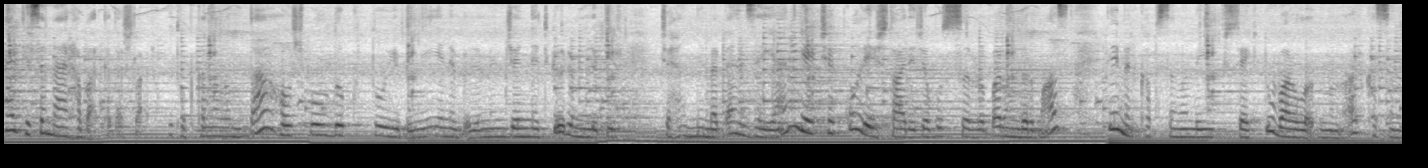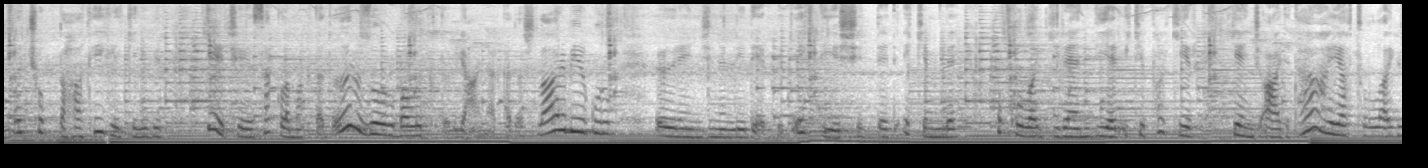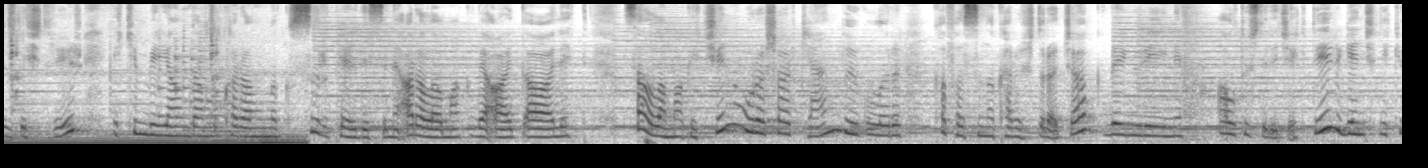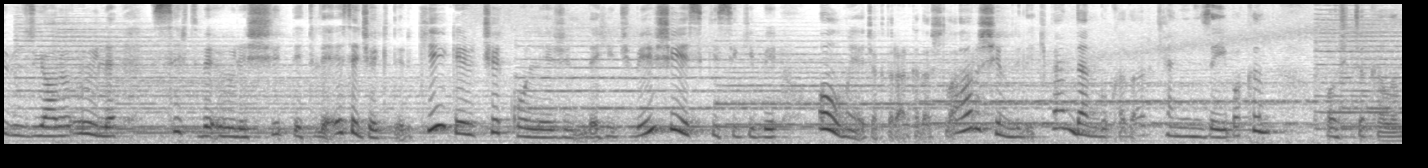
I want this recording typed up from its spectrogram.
Herkese merhaba arkadaşlar. YouTube kanalımda hoş bulduk. Duyu Beni yeni bölümün cennet görünümlü bir cehenneme benzeyen gerçek kolej sadece bu sırrı barındırmaz. Demir kapısının ve yüksek duvarlarının arkasında çok daha tehlikeli bir gerçeği saklamaktadır. Zorbalıktır yani arkadaşlar. Bir grup öğrencinin liderlik ettiği şiddet Ekim'de okula giren diğer iki fakir genç adeta hayatıyla yüzleştirir. Ekim bir yandan bu karanlık sır perdesini aralamak ve adalet sağlamak için uğraşarken duyguları kafasını karıştıracak ve yüreğini alt üst edecektir. Gençlik rüzgarı öyle sert ve öyle şiddetli esecektir ki gerçek kolejinde hiçbir şey eskisi gibi olmayacaktır arkadaşlar. Şimdilik benden bu kadar. Kendinize iyi bakın. Hoşçakalın.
